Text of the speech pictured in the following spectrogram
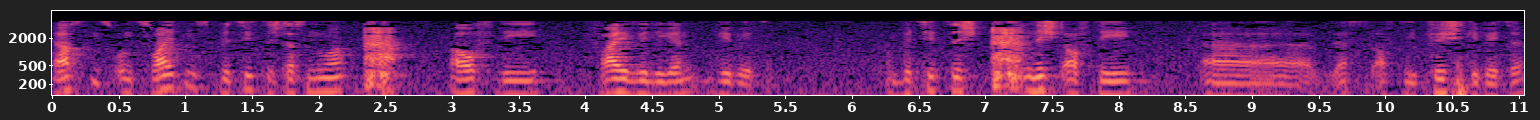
Erstens. Und zweitens bezieht sich das nur auf die freiwilligen Gebete und bezieht sich nicht auf die, äh, auf die Pflichtgebete.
